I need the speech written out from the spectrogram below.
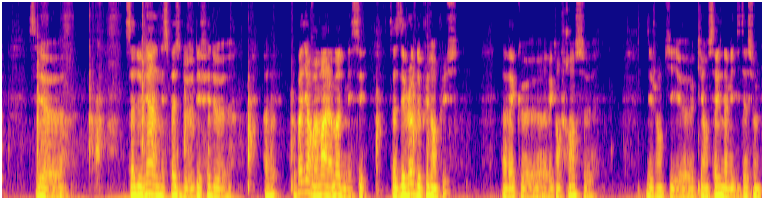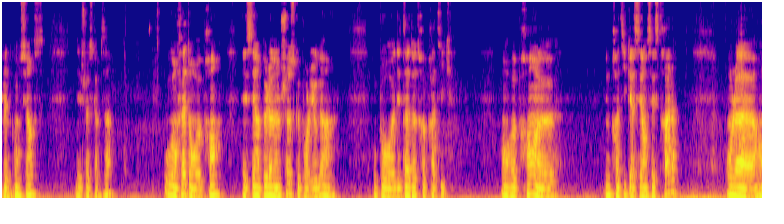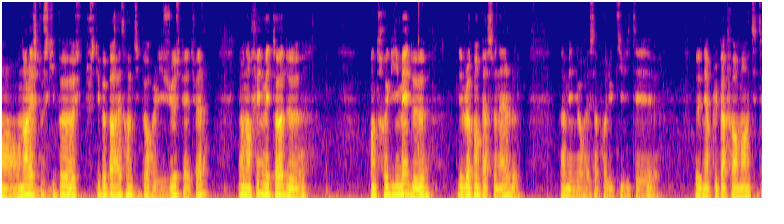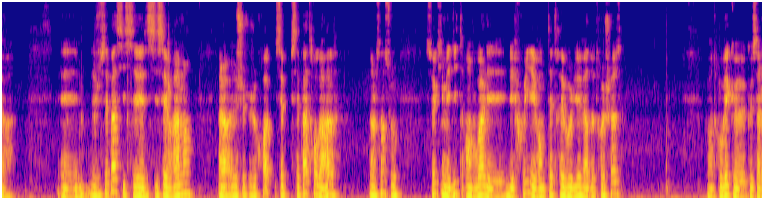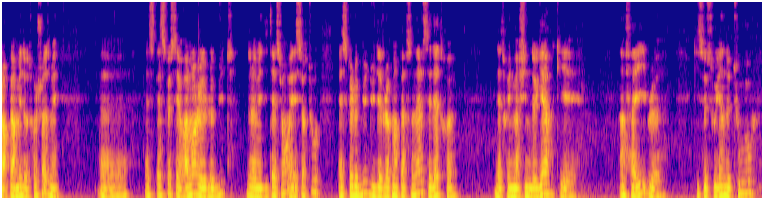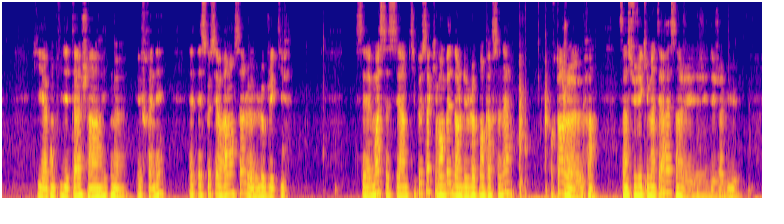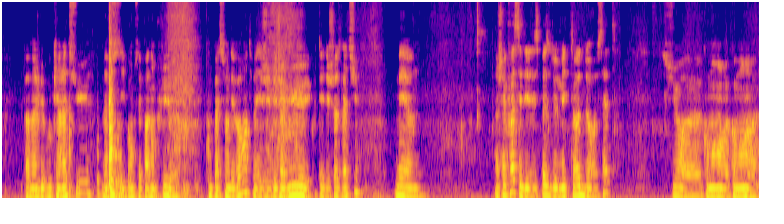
c'est, euh, ça devient une espèce de, d'effet de, euh, je peux pas dire vraiment à la mode, mais c'est ça se développe de plus en plus avec euh, avec en France euh, des gens qui qui enseignent la méditation de pleine conscience, des choses comme ça, où en fait on reprend et c'est un peu la même chose que pour le yoga hein, ou pour des tas d'autres pratiques. On reprend une pratique assez ancestrale. On la on, enlève tout ce qui peut tout ce qui peut paraître un petit peu religieux spirituel et on en fait une méthode euh, entre guillemets de développement personnel, améliorer sa productivité, devenir plus performant, etc. Et je sais pas si c'est si c'est vraiment. Alors je, crois que c'est pas trop grave dans le sens où ceux qui méditent en voient les, les fruits et vont peut-être évoluer vers d'autres choses. Ils vont trouver que, ça leur permet d'autres choses, mais euh, est-ce que c'est vraiment le, but de la méditation? Et surtout, est-ce que le but du développement personnel, c'est d'être d'être une machine de guerre qui est infaillible, qui se souvient de tout, qui accomplit des tâches à un rythme effréné? Est-ce que c'est vraiment ça l'objectif? C'est moi, c'est un petit peu ça qui m'embête dans le développement personnel. Pourtant, je, enfin, c'est un sujet qui m'intéresse. Hein, J'ai déjà lu pas mal de bouquins là-dessus, même si bon c'est pas non plus euh, une passion dévorante, mais j'ai déjà lu, écouté des choses là-dessus. Mais euh, à chaque fois c'est des espèces de méthodes, de recettes sur euh, comment comment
